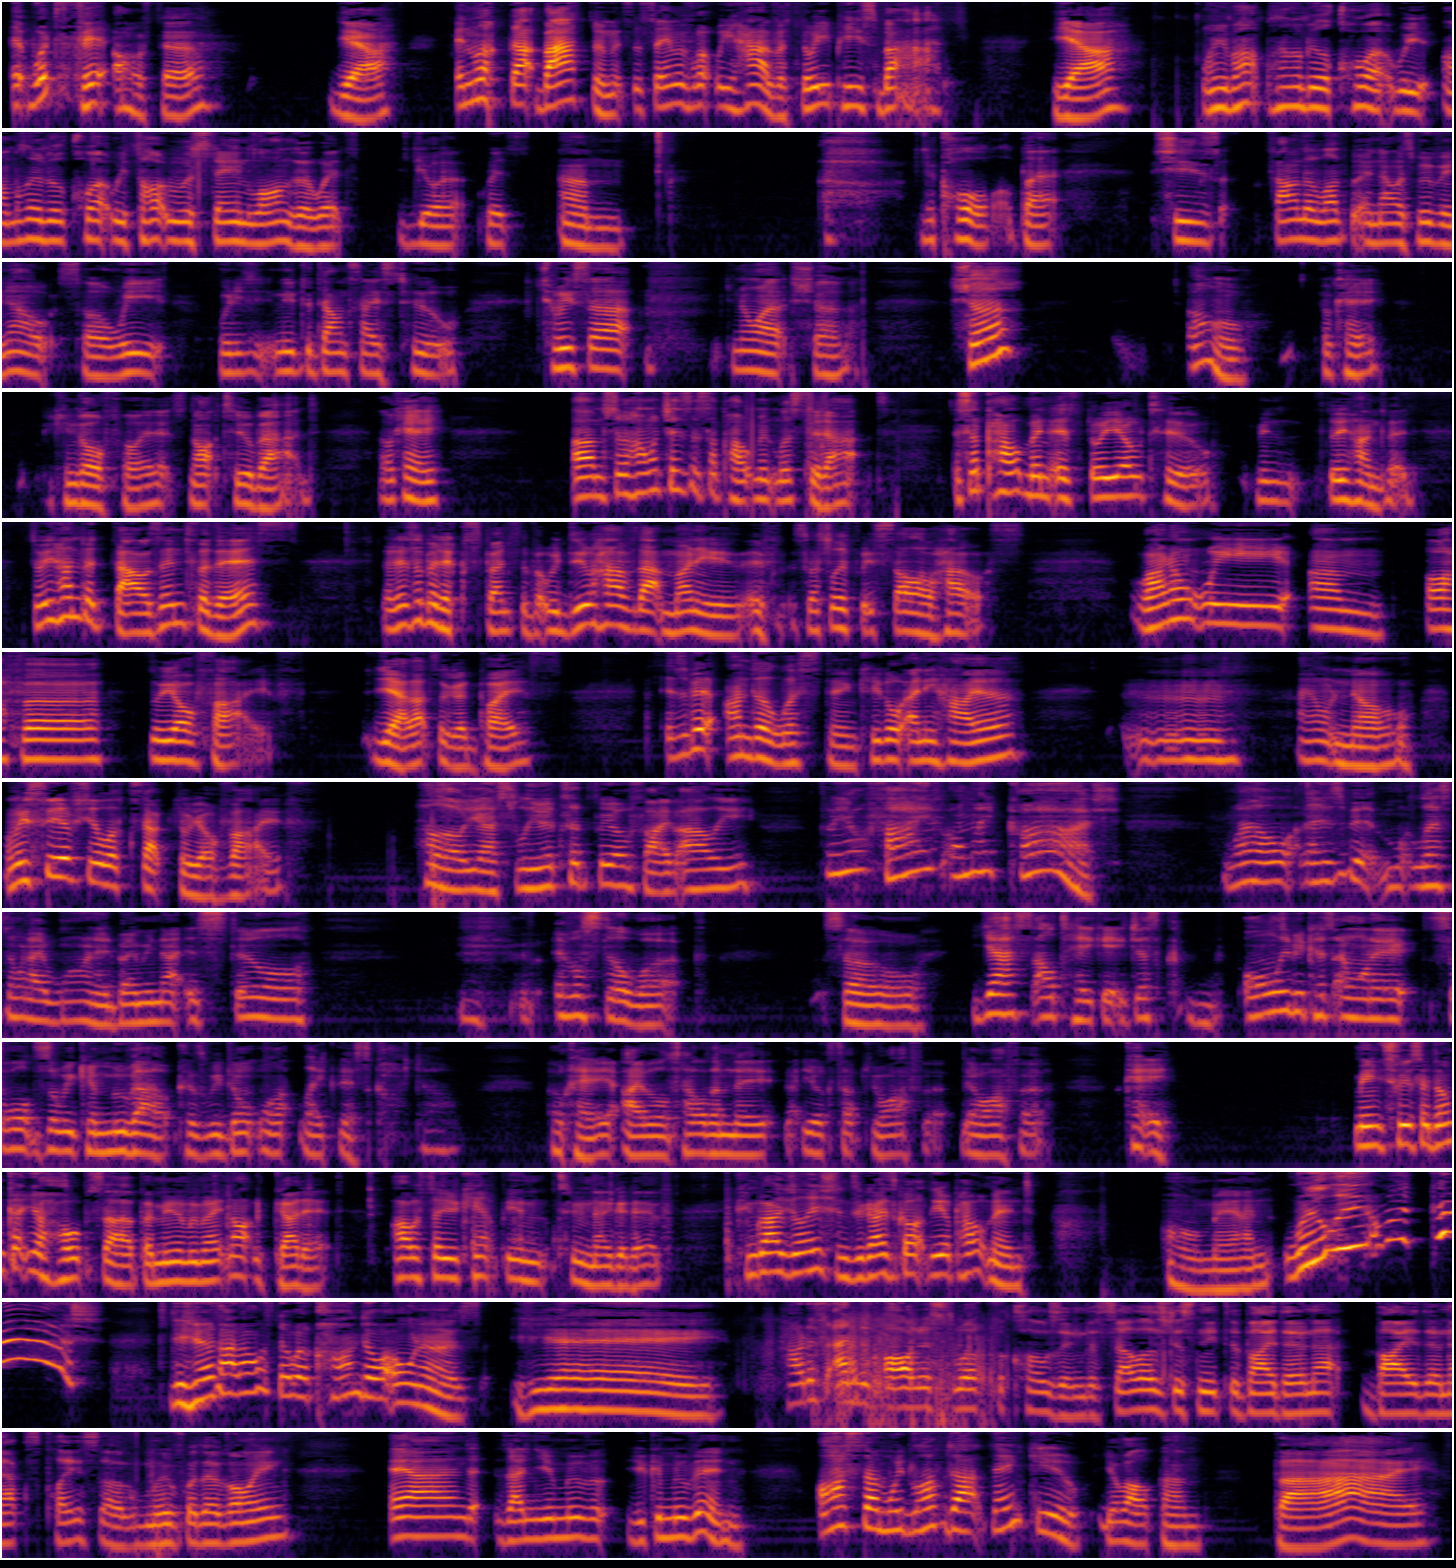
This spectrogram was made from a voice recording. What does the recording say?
It would fit, Arthur. Yeah. And look, that bathroom, it's the same as what we have, a three-piece bath. Yeah. When we bought Playmobil Court, we, on Playmobil Court, we thought we were staying longer with your, with, um, Nicole, but she's found a love and now is moving out, so we, we need to downsize too. Teresa, you know what? Sure. Sure? Oh, okay. We can go for it. It's not too bad. Okay. Um, so how much is this apartment listed at? This apartment is 302. I mean, 300. 300,000 for this? That is a bit expensive, but we do have that money, if especially if we sell our house. Why don't we, um, offer 305? Yeah, that's a good price. It's a bit under listing. Can you go any higher? Mm, I don't know. Let me see if she'll accept 305. Hello, yes, will you accept 305, Ali? 305? Oh my gosh! Well, that is a bit less than what I wanted, but I mean, that is still... It will still work. So, yes, I'll take it, just only because I want it sold so we can move out, because we don't want, like, this condo. Okay, I will tell them they, that you accept your offer, their offer. Okay. I mean, Teresa, don't get your hopes up. I mean, we might not get it. Oh, so you can't be too negative. Congratulations, you guys got the apartment. Oh, man. Really? Oh, my gosh! Did you hear that? Also, we're condo owners. Yay. How does end of August work for closing? The sellers just need to buy their net, buy their next place or move where they're going, and then you move. You can move in. Awesome. We'd love that. Thank you. You're welcome. Bye.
